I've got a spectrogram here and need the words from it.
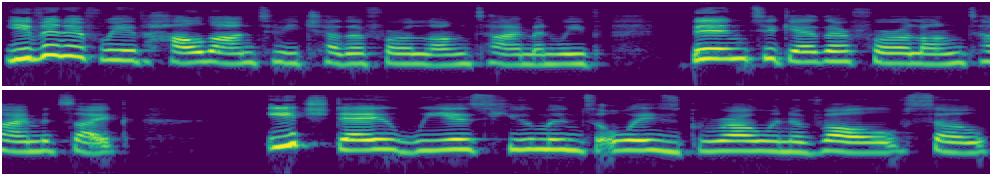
Even if we've held on to each other for a long time and we've been together for a long time, it's like each day we as humans always grow and evolve. So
